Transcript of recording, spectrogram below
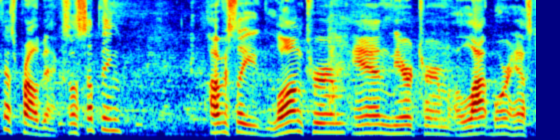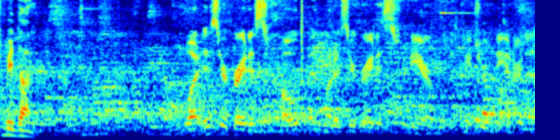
that's problematic. So something, obviously long-term and near-term, a lot more has to be done. What is your greatest hope and what is your greatest fear for the future of the internet?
